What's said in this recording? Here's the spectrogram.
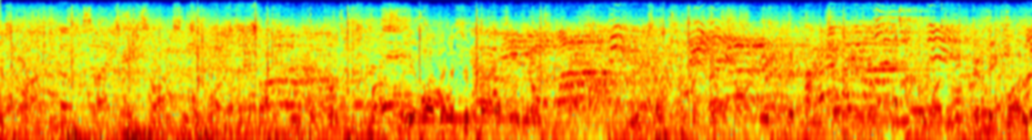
Biggest surprise to me in Saks being Sardis as it was to the Sardis people? It wasn't a surprise to me It wasn't a surprise to me. Big Sardis. Speed differential there, don't you? It wasn't even going to be close.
